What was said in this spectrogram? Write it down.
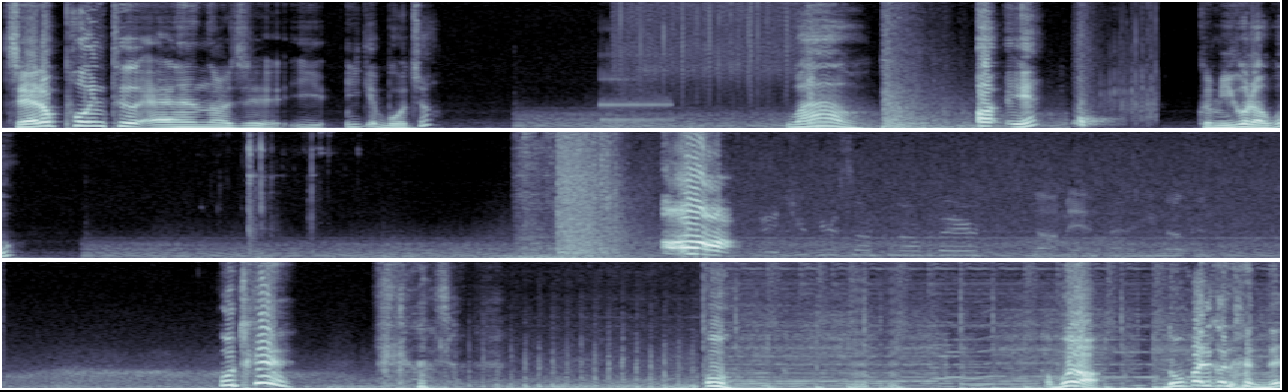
제로 포인트 에너지. 이, 이게 뭐죠? 와우. 아, 예? 그럼 이거라고? 아! 어떻게? 오. 어 뭐야? 너무 빨리 끝났는데?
